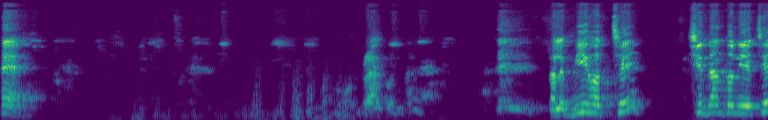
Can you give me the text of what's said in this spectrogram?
হ্যাঁ? ড্রাগন না? তাহলে বি হচ্ছে, সিদ্ধান্ত নিয়েছে,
